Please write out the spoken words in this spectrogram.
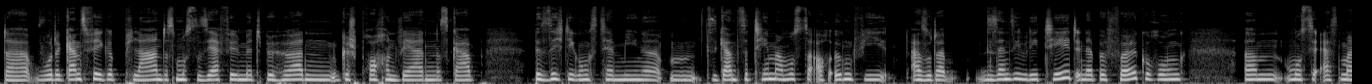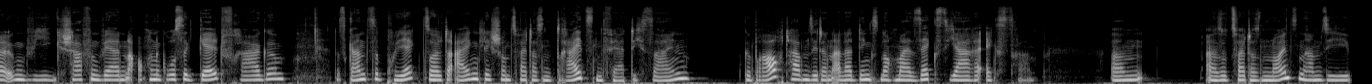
Da wurde ganz viel geplant, es musste sehr viel mit Behörden gesprochen werden. Es gab Besichtigungstermine. Das ganze Thema musste auch irgendwie, also da Sensibilität in der Bevölkerung ähm, musste erstmal irgendwie geschaffen werden. Auch eine große Geldfrage. Das ganze Projekt sollte eigentlich schon 2013 fertig sein. Gebraucht haben sie dann allerdings nochmal sechs Jahre extra. Ähm, also 2019 haben sie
